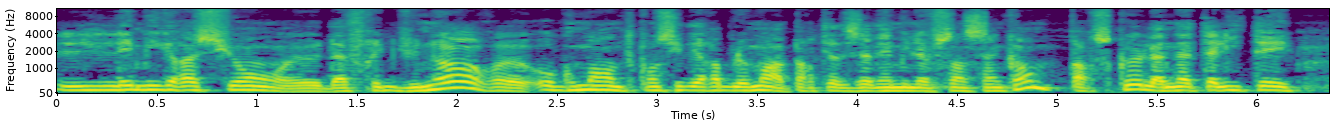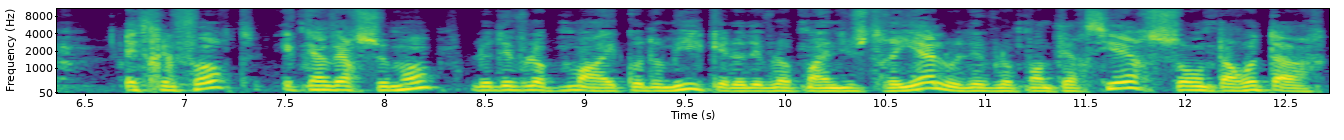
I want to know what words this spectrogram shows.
l'émigration euh, d'Afrique du Nord euh, augmente considérablement à partir des années 1950 parce que la natalité est très forte et qu'inversement, le développement économique et le développement industriel ou le développement tertiaire sont en retard.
